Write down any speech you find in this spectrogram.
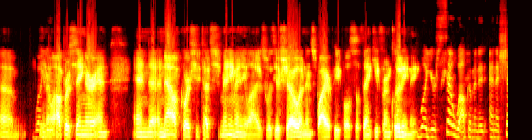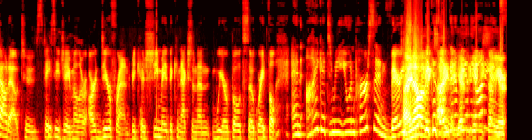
um, well, you know opera singer and and uh, now of course you touch many many lives with your show and inspire people so thank you for including me Well, you're so welcome, and a, and a shout out to Stacy J. Miller, our dear friend, because she made the connection, and we are both so grateful. And I get to meet you in person very I know soon I'm because excited I'm going to you be have in to the give me audience. some of your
